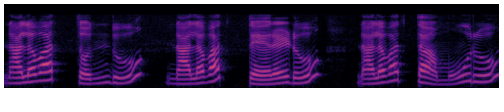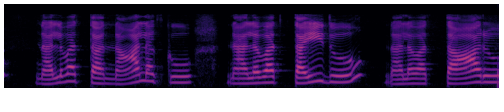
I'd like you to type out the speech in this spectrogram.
ನಲವತ್ತೊಂದು, ನಲವತ್ತೆರಡು ನಲವತ್ತ ಮೂರು ನಲವತ್ತ ನಾಲ್ಕು ನಲವತ್ತೈದು, ನಲವತ್ತಾರು,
